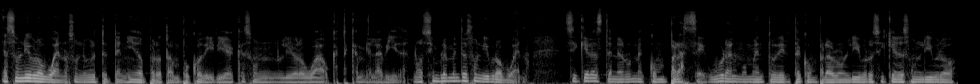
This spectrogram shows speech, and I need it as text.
es un libro bueno, es un libro entretenido, pero tampoco diría que es un libro wow que te cambia la vida, ¿no? Simplemente es un libro bueno. Si quieres tener una compra segura al momento de irte a comprar un libro, si quieres un libro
